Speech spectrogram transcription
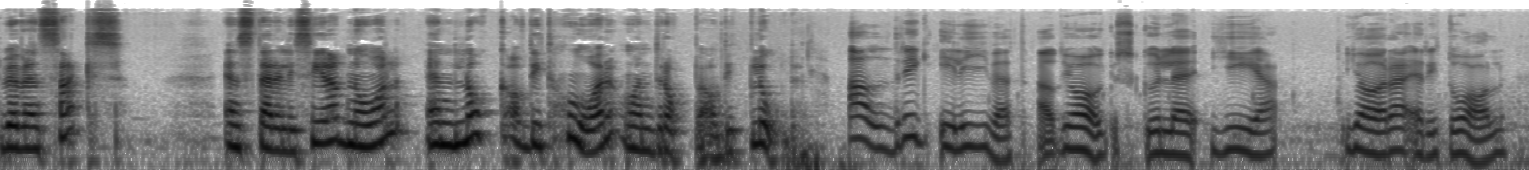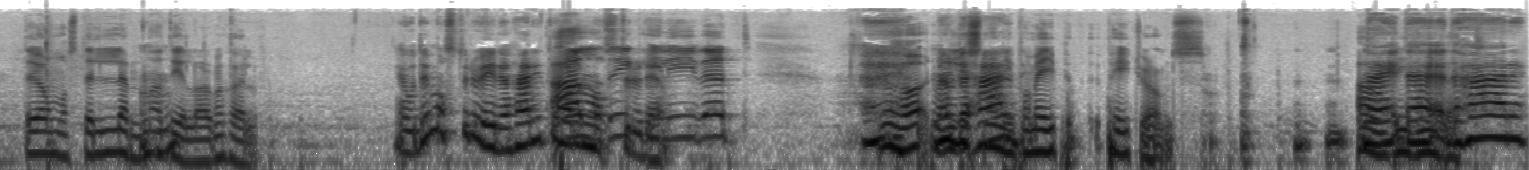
Du behöver en sax, en steriliserad nål, en lock av ditt hår och en droppe av ditt blod. Aldrig i livet att jag skulle ge, göra en ritual där jag måste lämna Mhm. delar av mig själv. Jo, det måste du. I den här ritualen måste Aldrig du i det. livet! Jaha, nu Men lyssnar här- ni på mig, p- Patrons. Nej, Aldrig i det, det här...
